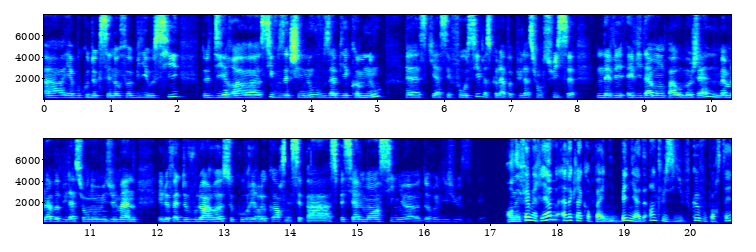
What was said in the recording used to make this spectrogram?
Il y a beaucoup de xénophobie aussi de dire euh, si vous êtes chez nous, vous vous habillez comme nous. Euh, ce qui est assez faux aussi parce que la population suisse n'est évidemment pas homogène, même la population non musulmane. Et le fait de vouloir euh, se couvrir le corps, c'est pas spécialement un signe de religiosité. En effet, Myriam, avec la campagne Baignade inclusive que vous portez,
